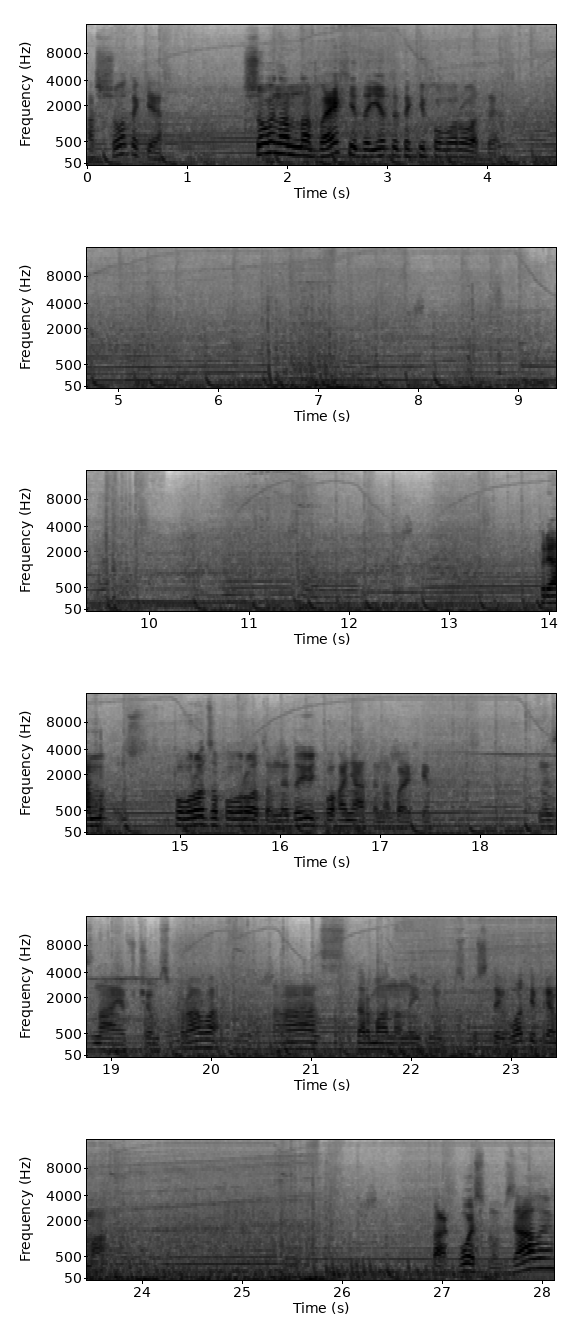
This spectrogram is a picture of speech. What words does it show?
А що таке? Що ви нам на бехі даєте такі повороти? Прям поворот за поворотом, не дають поганяти на бехі. Не знаю в чому справа. А, дарма на нижню спустив. От і пряма. Так, восьму взяли.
